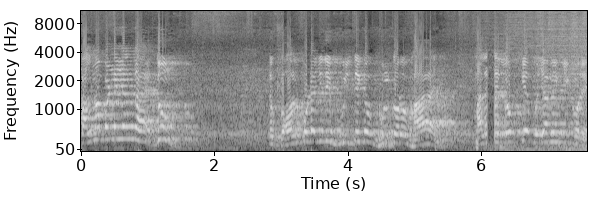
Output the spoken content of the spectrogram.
কালমা পান্ডে জানতে হ্যাঁ দুম। তো গল্পটা যদি বুঝতে কেউ ভুল করো ভাই, তাহলে লোককে বোঝাবে কি করে?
